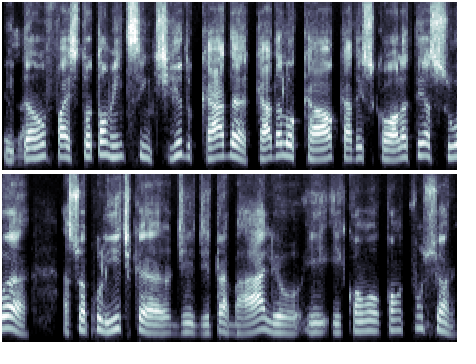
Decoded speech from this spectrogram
Exato. Então, faz totalmente sentido cada, cada local, cada escola ter a sua, a sua política de, de trabalho e, e como, como funciona.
